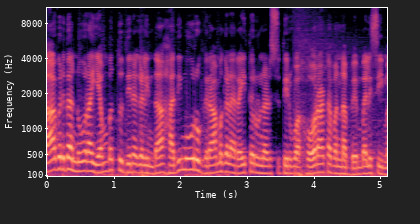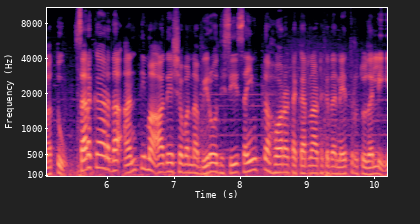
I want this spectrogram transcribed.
ಸಾವಿರದ ನೂರ ಎಂಬತ್ತು ದಿನಗಳಿಂದ ಹದಿಮೂರು ಗ್ರಾಮಗಳ ರೈತರು ನಡೆಸುತ್ತಿರುವ ಹೋರಾಟವನ್ನ ಬೆಂಬಲಿಸಿ ಮತ್ತು ಸರ್ಕಾರದ ಅಂತಿಮ ಆದೇಶವನ್ನ ವಿರೋಧಿಸಿ ಸಂಯುಕ್ತ ಹೋರಾಟ ಕರ್ನಾಟಕದ ನೇತೃತ್ವದಲ್ಲಿ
